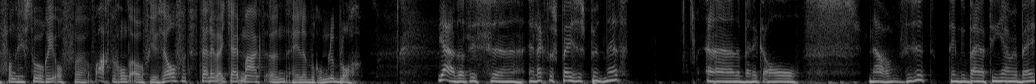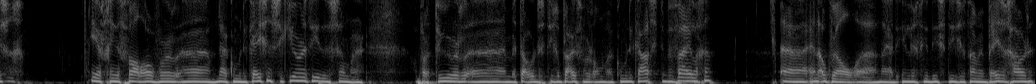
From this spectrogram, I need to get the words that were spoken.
van de historie of, of, achtergrond over jezelf te vertellen. Weet jij maakt een hele beroemde blog. Ja, dat is electrospaces.net. daar ben ik al, nou, wat is het? Ik denk nu bijna tien jaar mee bezig. Eerst ging het vooral over nou, communication security, dus zeg maar apparatuur en methodes die gebruikt worden om communicatie te beveiligen. en ook wel nou ja, de inlichtingendiensten die zich daarmee bezighouden.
